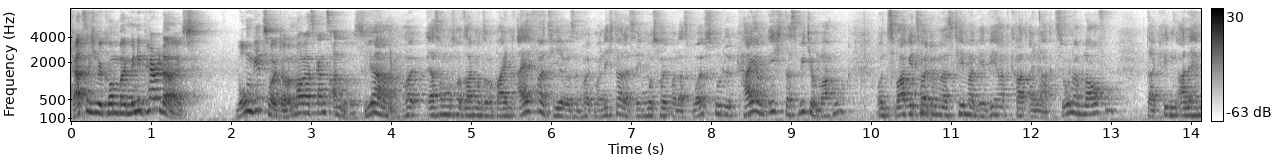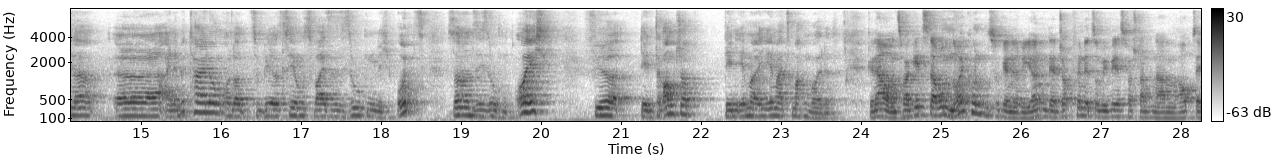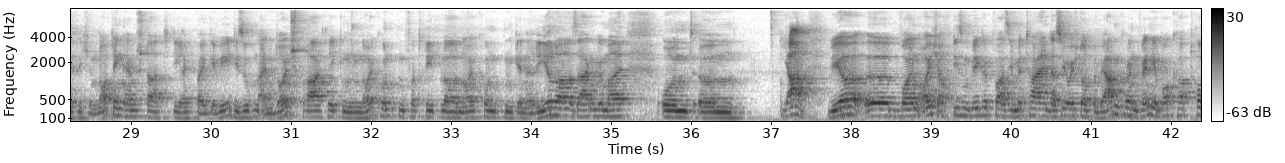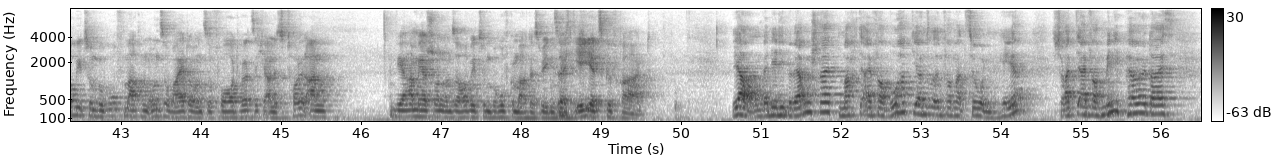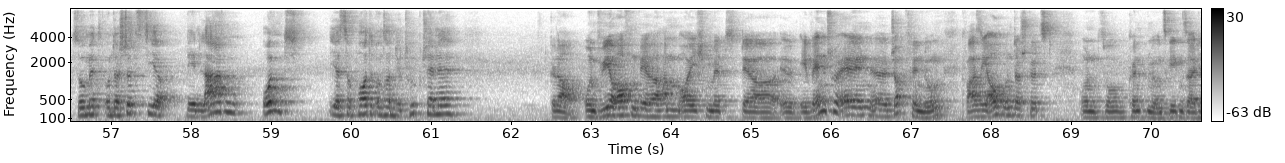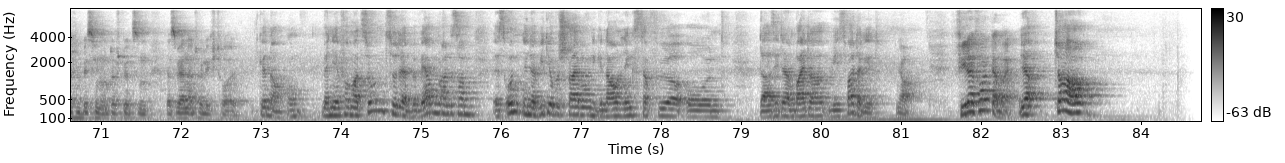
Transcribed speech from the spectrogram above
Herzlich willkommen bei Mini Paradise. Worum geht's heute? Heute mal was ganz anderes. Ja, erstmal muss man sagen, unsere beiden Alpha-Tiere sind heute mal nicht da, deswegen muss heute mal das Wolfsrudel Kai und ich das Video machen. Und zwar geht es heute um das Thema, GW hat gerade eine Aktion am Laufen. Da kriegen alle Händler äh, eine Mitteilung oder beziehungsweise sie suchen nicht uns, sondern sie suchen euch für den Traumjob, den ihr immer jemals machen wolltet. Genau, und zwar geht es darum, Neukunden zu generieren. Der Job findet, so wie wir es verstanden haben, hauptsächlich in Nottingham statt, direkt bei GW. Die suchen einen deutschsprachigen Neukundenvertriebler, Neukundengenerierer, sagen wir mal. Und ähm, ja, wir äh, wollen euch auf diesem Wege quasi mitteilen, dass ihr euch dort bewerben könnt, wenn ihr Bock habt, Hobby zum Beruf machen und so weiter und so fort. Hört sich alles toll an. Wir haben ja schon unser Hobby zum Beruf gemacht, deswegen seid ihr jetzt gefragt. Ja, und wenn ihr die Bewerbung schreibt, macht ihr einfach, wo habt ihr unsere Informationen her? Schreibt ihr einfach Mini Paradise, somit unterstützt ihr den Laden und ihr supportet unseren YouTube-Channel. Genau. Und wir hoffen, wir haben euch mit der äh, eventuellen äh, Jobfindung quasi auch unterstützt. Und so könnten wir uns gegenseitig ein bisschen unterstützen. Das wäre natürlich toll. Genau. Und wenn ihr Informationen zu der Bewerbung alles haben, ist unten in der Videobeschreibung die genauen Links dafür und da seht ihr dann weiter, wie es weitergeht. Ja. Viel Erfolg dabei. Ja, ciao!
